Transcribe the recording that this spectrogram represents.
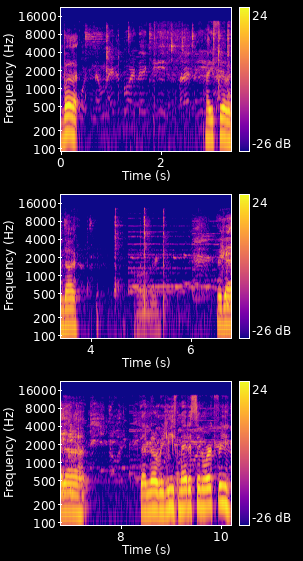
But how you feeling, dog? Hungry. Did that uh that little relief medicine work for you?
